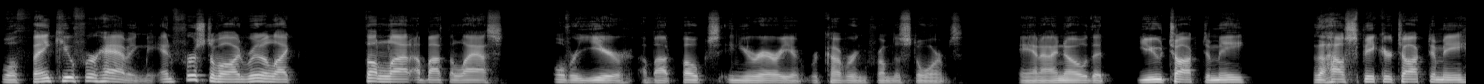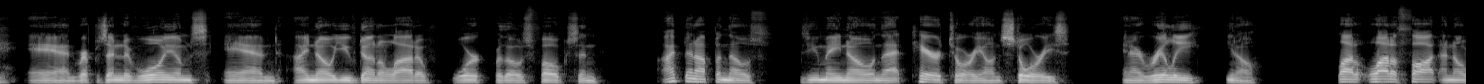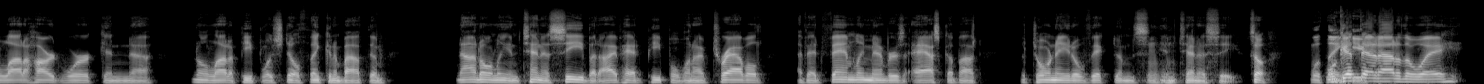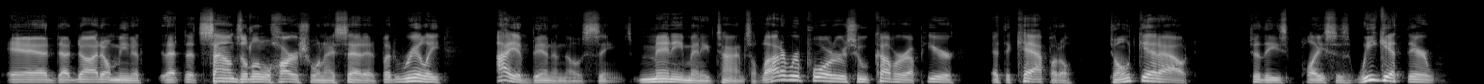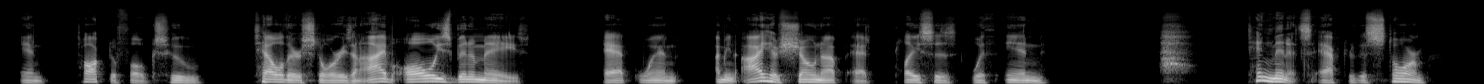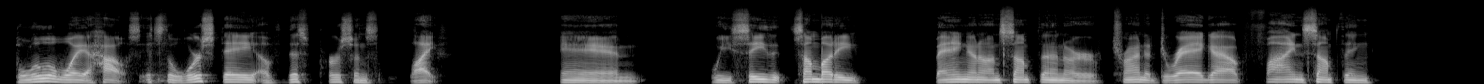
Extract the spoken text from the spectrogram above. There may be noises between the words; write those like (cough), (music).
Well, thank you for having me. And first of all, I'd really like thought a lot about the last over a year about folks in your area recovering from the storms. And I know that you talked to me, the House Speaker talked to me, and Representative Williams. And I know you've done a lot of work for those folks. And I've been up in those, as you may know, in that territory on stories. And I really, you know, a lot, a lot of thought. I know a lot of hard work, and uh, I know a lot of people are still thinking about them not only in Tennessee, but I've had people when I've traveled, I've had family members ask about the tornado victims mm-hmm. in Tennessee. So well, we'll get you. that out of the way. And uh, no, I don't mean it. That that sounds a little harsh when I said it, but really, I have been in those scenes many, many times. A lot of reporters who cover up here at the Capitol don't get out to these places. We get there and talk to folks who tell their stories. And I've always been amazed at when, I mean, I have shown up at places within (sighs) 10 minutes after the storm blew away a house. It's the worst day of this person's life. And we see that somebody banging on something or trying to drag out, find something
